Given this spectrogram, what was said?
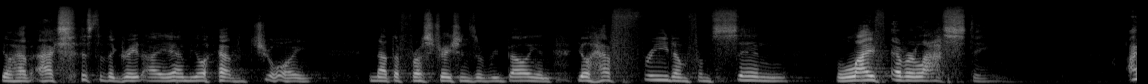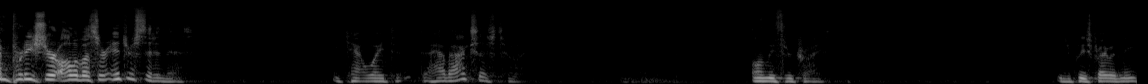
you'll have access to the great I am. You'll have joy, not the frustrations of rebellion. You'll have freedom from sin, life everlasting. I'm pretty sure all of us are interested in this. We can't wait to, to have access to it. Only through Christ. Would you please pray with me?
